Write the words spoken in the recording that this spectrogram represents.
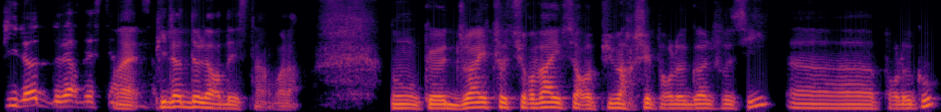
Pilote de leur destin. Ouais, pilote de leur destin, voilà. Donc euh, Drive to Survive, ça aurait pu marcher pour le golf aussi, pour le coup.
